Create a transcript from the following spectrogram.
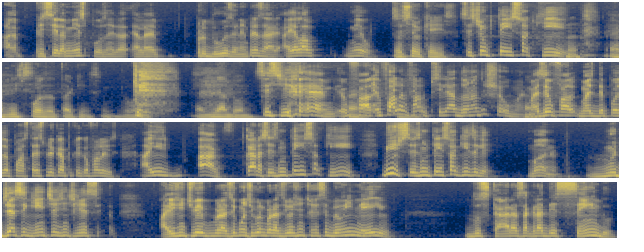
a Priscila, minha esposa, ela, ela é produz, ela é empresária. Aí ela, meu, Eu sei o que é isso. vocês tinham que ter isso aqui. É, minha esposa tá aqui em cima. do lado. É minha dona. Vocês tinham- é, eu falo, eu falo, eu falo, Priscila é a dona do show, É. mano. Mas eu falo, mas depois eu posso até explicar por que que eu falo isso. Aí, ah, cara, vocês não têm isso aqui. Bicho, vocês não têm isso aqui, isso aqui. Mano, no dia seguinte a gente rece... Aí a gente veio pro Brasil, quando chegou no Brasil, a gente recebeu um e-mail dos caras agradecendo,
